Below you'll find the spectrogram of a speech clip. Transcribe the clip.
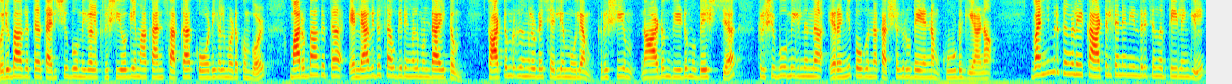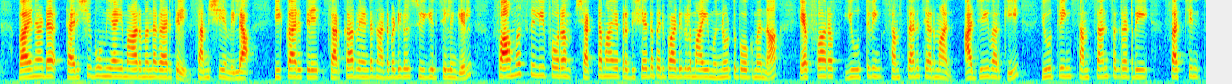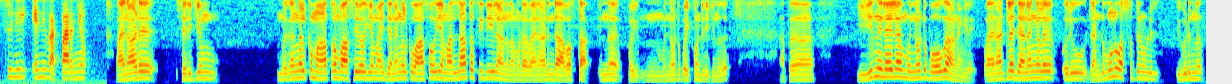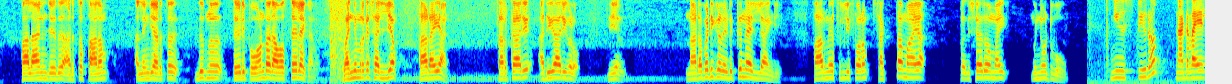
ഒരു ഭാഗത്ത് തരിശുഭൂമികൾ കൃഷിയോഗ്യമാക്കാൻ സർക്കാർ കോടികൾ മുടക്കുമ്പോൾ മറുഭാഗത്ത് എല്ലാവിധ സൗകര്യങ്ങളും ഉണ്ടായിട്ടും കാട്ടുമൃഗങ്ങളുടെ ശല്യം മൂലം കൃഷിയും നാടും വീടും ഉപേക്ഷിച്ച് കൃഷിഭൂമിയിൽ നിന്ന് ഇറങ്ങിപ്പോകുന്ന കർഷകരുടെ എണ്ണം കൂടുകയാണ്. വന്യമൃഗങ്ങളെ കാട്ടിൽ തന്നെ നിയന്ത്രിച്ചു നിർത്തിയില്ലെങ്കിൽ വയനാട് തരിശുഭൂമിയായി മാറുമെന്ന കാര്യത്തിൽ സംശയമില്ല. ഇക്കാര്യത്തിൽ സർക്കാർ വേണ്ട നടപടികൾ സ്വീകരിച്ചില്ലെങ്കിൽ ഫാമേഴ്സ് റിലീഫ് ഫോറം ശക്തമായ പ്രതിഷേധ പരിപാടികളുമായി മുന്നോട്ടു പോകുമെന്ന് F R F youth wing സംസ്ഥാന chairman Ajay Varkey youth wing സംസ്ഥാന സെക്രട്ടറി സച്ചിൻ സുനിൽ എന്നിവർ പറഞ്ഞു. വയനാട് ശരിക്കും മൃഗങ്ങൾക്ക് മാത്രം വാസയോഗ്യമായി ജനങ്ങൾക്ക് വാസയോഗ്യമല്ലാത്ത സ്ഥിതിയിലാണ് നമ്മുടെ വയനാടിന്റെ അവസ്ഥ ഇന്ന് മുന്നോട്ട് പോയിക്കൊണ്ടിരിക്കുന്നത്. അപ്പോൾ ഈ നിലയിൽ മുന്നോട്ട് പോവുകയാണെങ്കിൽ വയനാട്ടിലെ ജനങ്ങൾ ഒരു രണ്ട് മൂന്ന് വർഷത്തിനുള്ളിൽ ഇവിടുന്ന് പലായനം ചെയ്ത് അടുത്ത സ്ഥലം അല്ലെങ്കിൽ അടുത്ത ഇതൊന്ന് തേടി പോകേണ്ട ഒരു അവസ്ഥയിലേക്കാണ്. വന്യമൃഗശല്യം തടയാൻ സർക്കാർ അധികാരികളോ നടപടികൾ എടുക്കുന്നില്ലെങ്കിൽ ഫാർമേഴ്സ് റിലീഫ് ഫോറം ശക്തമായ പ്രതിഷേധവുമായി മുന്നോട്ട് പോകും. News bureau Nadavayal.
